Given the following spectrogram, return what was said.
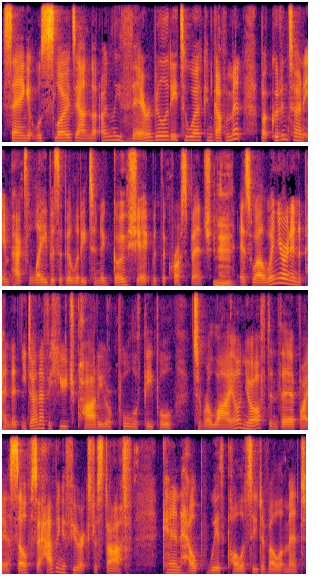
saying it will slow down not only their ability to work in government, but could in turn impact Labor's ability to negotiate with the crossbench hmm. as well. When you're an independent, you don't have a huge party or pool of people to rely on. You're often there by yourself, so having a few extra staff can help with policy development,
